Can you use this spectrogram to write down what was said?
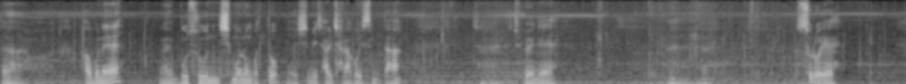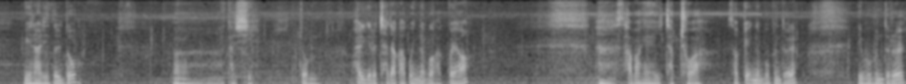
자, 화분에 예, 무순 심어놓은 것도 열심히 잘 자라고 있습니다. 자, 주변에 예, 수로의 미나리들도 어, 다시 좀 활기를 찾아가고 있는 것 같고요. 아, 사방에 이 잡초와 섞여 있는 부분들, 이 부분들을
